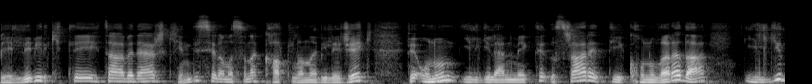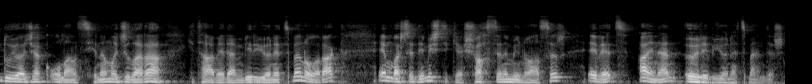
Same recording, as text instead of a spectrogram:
belli bir kitleye hitap eder, kendi sinemasına katlanabilecek ve onun ilgilenmekte ısrar ettiği konulara da ilgi duyacak olan sinemacılara hitap eden bir yönetmen olarak en başta demiştik ya şahsına münhasır. Evet aynen öyle bir yönetmendir.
